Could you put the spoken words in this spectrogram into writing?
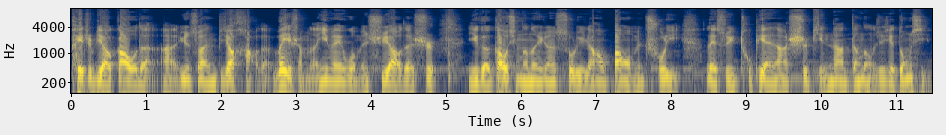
配置比较高的啊，运算比较好的，为什么呢？因为我们需要的是一个高性能的运算速率，然后帮我们处理类似于图片啊、视频啊等等的这些东西。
